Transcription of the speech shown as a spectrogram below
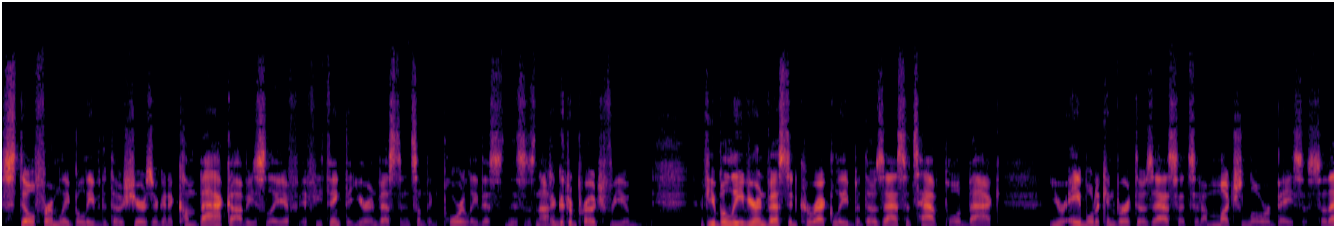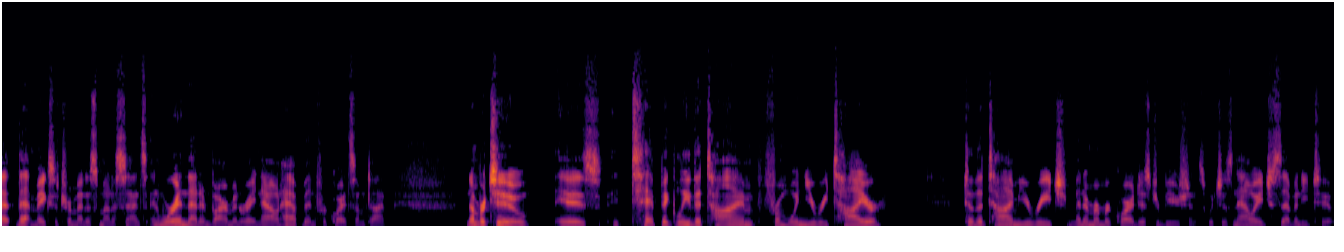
still firmly believe that those shares are going to come back obviously. If, if you think that you're invested in something poorly this this is not a good approach for you. If you believe you're invested correctly but those assets have pulled back you're able to convert those assets at a much lower basis. So that that makes a tremendous amount of sense and we're in that environment right now and have been for quite some time. Number two is typically the time from when you retire to the time you reach minimum required distributions, which is now age 72.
